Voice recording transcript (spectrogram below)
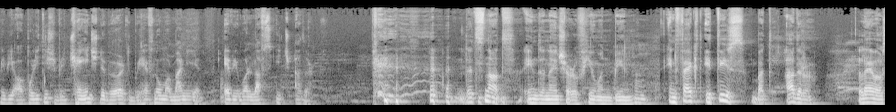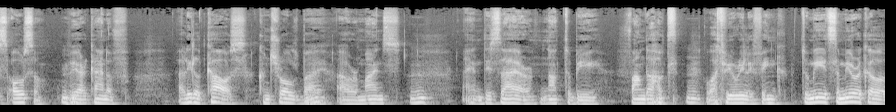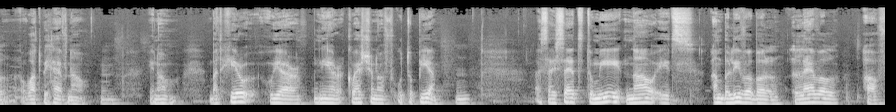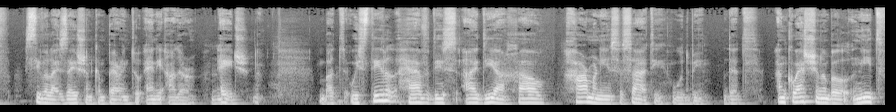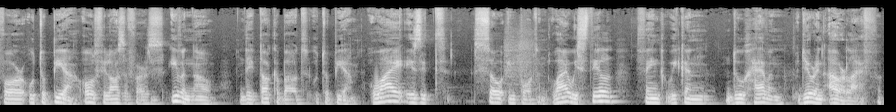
Maybe our politician will change the world. We have no more money and everyone loves each other. That's not in the nature of human being. In fact, it is, but other levels also. We mm-hmm. are kind of a little chaos controlled mm-hmm. by our minds mm-hmm. and desire not to be found out mm. what we really think. To me, it's a miracle what we have now, mm. you know. But here we are near a question of utopia. Mm. As I said, to me now it's unbelievable level of civilization comparing to any other hmm. age. But we still have this idea how harmony in society would be. that unquestionable need for utopia. All philosophers, even now, they talk about utopia. Why is it so important? Why we still think we can do heaven during our life?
